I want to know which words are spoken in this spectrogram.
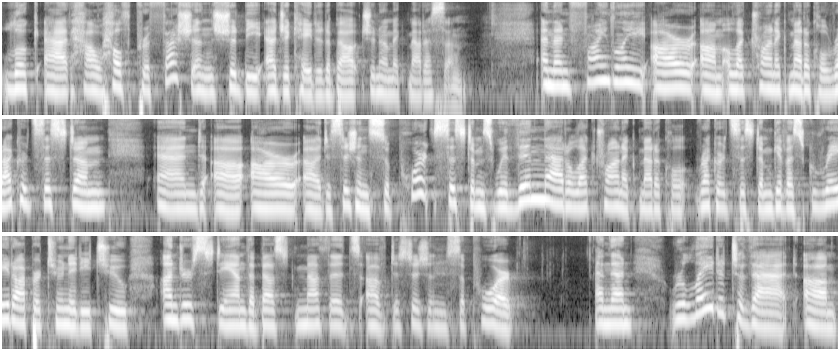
look at how health professions should be educated about genomic medicine. And then finally, our um, electronic medical record system And uh, our uh, decision support systems within that electronic medical record system give us great opportunity to understand the best methods of decision support. And then related to that, um,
